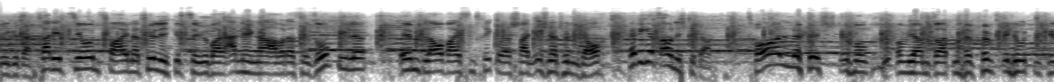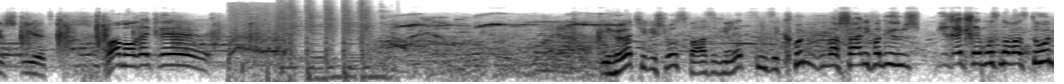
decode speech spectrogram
wie gesagt, Traditionsverein. Natürlich gibt es hier überall Anhänger, aber dass hier so viele im blau-weißen Trikot erscheinen, ich natürlich auch. Hätte ich jetzt auch nicht gedacht. Tolle Stimmung. Und wir haben gerade mal fünf Minuten gespielt. Vamos, Recre! Ihr hört hier die Schlussphase, die letzten Sekunden wahrscheinlich von diesem Spiel. Recre muss noch was tun.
